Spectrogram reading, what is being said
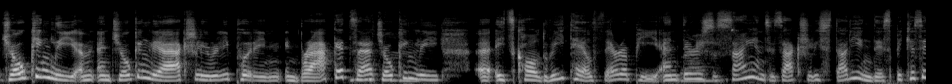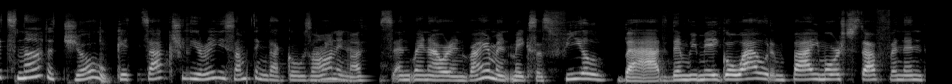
jokingly and, and, jokingly i actually really put in in brackets uh, mm-hmm. jokingly uh, it's called retail therapy and there is right. a science is actually studying this because it's not a joke it's actually really something that goes on in us and when our environment makes us feel bad then we may go out and buy more stuff and then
